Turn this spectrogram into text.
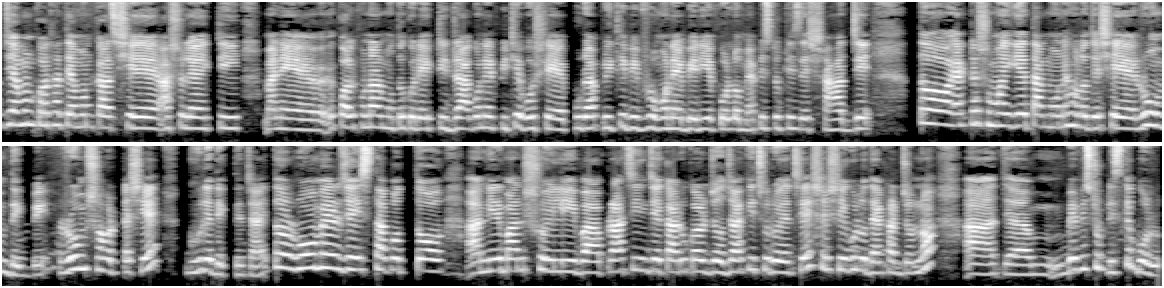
যেমন কথা তেমন কাজ সে আসলে একটি মানে কল্পনার মতো করে একটি ড্রাগনের পিঠে বসে পুরা পৃথিবী ভ্রমণে বেরিয়ে পড়ল। ম্যাপিস্টোফিসের সাহায্যে তো একটা সময় গিয়ে তার মনে হলো যে সে রোম দেখবে। রোম শহরটা সে ঘুরে দেখতে চায়। তো রোমের যে স্থাপত্য নির্মাণ শৈলী বা প্রাচীন যে কারুকার্য যা কিছু রয়েছে, সে সেগুলো দেখার জন্য বেবিস্টোপ্লিসকে বলল।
